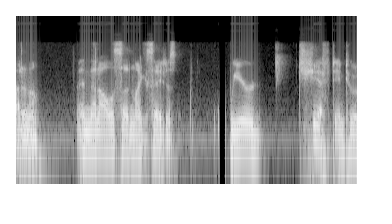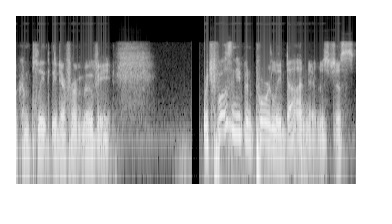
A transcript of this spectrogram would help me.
I don't know. And then all of a sudden, like I say, just weird shift into a completely different movie, which wasn't even poorly done. It was just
